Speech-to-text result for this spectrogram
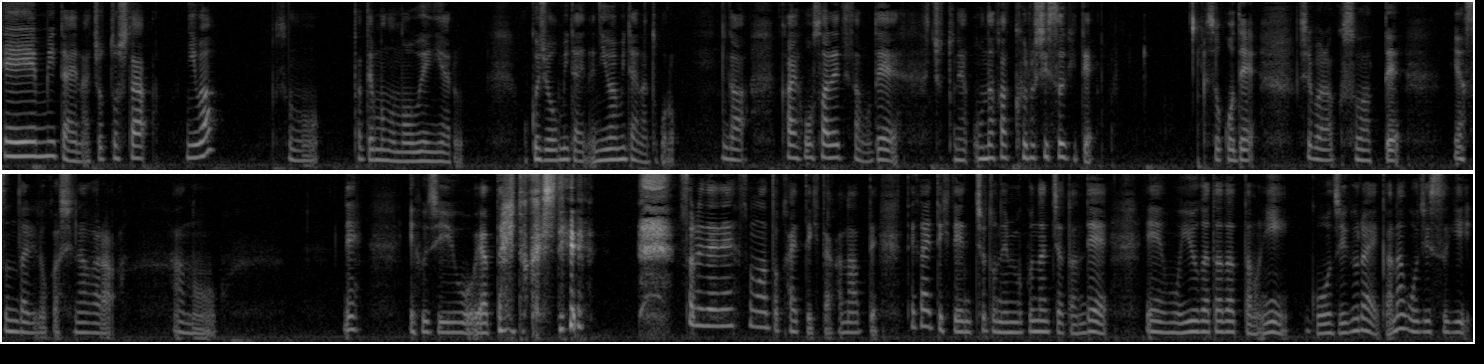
庭園みたいなちょっとした庭その建物の上にある屋上みたいな庭みたいなところが解放されてたのでちょっとねお腹苦しすぎてそこでしばらく座って休んだりとかしながらあの FGO をやったりとかして それでねその後帰ってきたかなってで帰ってきてちょっと眠くなっちゃったんで、えー、もう夕方だったのに5時ぐらいかな5時過ぎ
